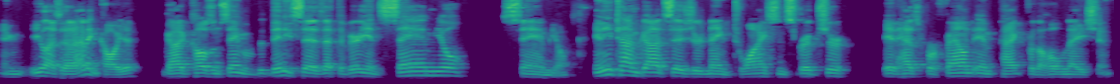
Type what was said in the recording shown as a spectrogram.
And Eli said, I didn't call you. God calls him Samuel. But then he says at the very end, Samuel, Samuel. Anytime God says your name twice in scripture, it has profound impact for the whole nation.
